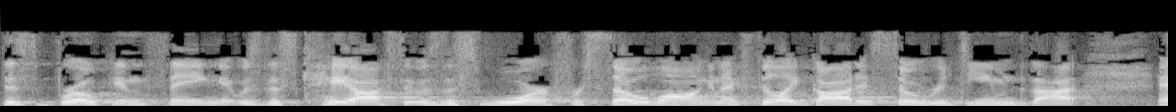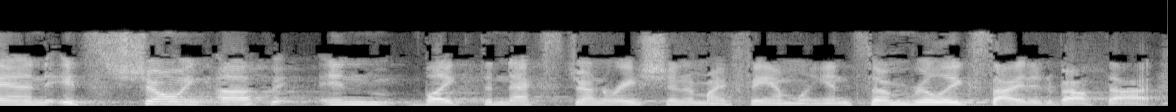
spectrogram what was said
this broken thing. It was this chaos. It was this war for so long, and I feel like God has so redeemed that, and it's showing up in like the next generation of my family. And so I'm really excited about that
